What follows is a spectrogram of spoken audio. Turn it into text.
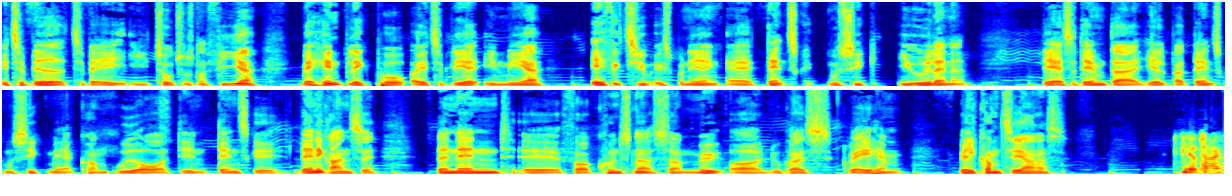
etableret tilbage i 2004 med henblik på at etablere en mere effektiv eksponering af dansk musik i udlandet. Det er altså dem, der hjælper dansk musik med at komme ud over den danske landegrænse, blandt andet øh, for kunstnere som Mø og Lucas Graham. Velkommen til, Anders. Ja, tak.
